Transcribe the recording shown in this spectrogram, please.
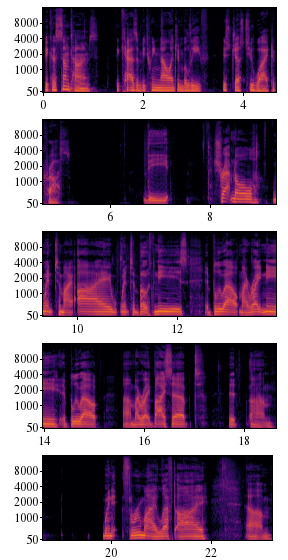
Because sometimes the chasm between knowledge and belief is just too wide to cross. The shrapnel went to my eye, went to both knees. It blew out my right knee. It blew out uh, my right bicep. It um, went through my left eye. Um,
